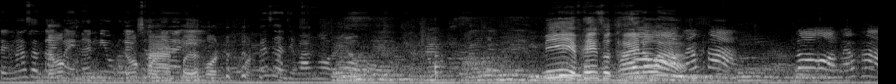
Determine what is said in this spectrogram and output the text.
แต่งหน้าสไตล์ใหม่นั้นนิวคอลเลแล้วคก็ชั่นขาอะไรเปิดคนคน ไม่สันติวางอนี่เพลงสุดท้ายแล้วอะ แล้วค่ะรอออกแล้วค่ะ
